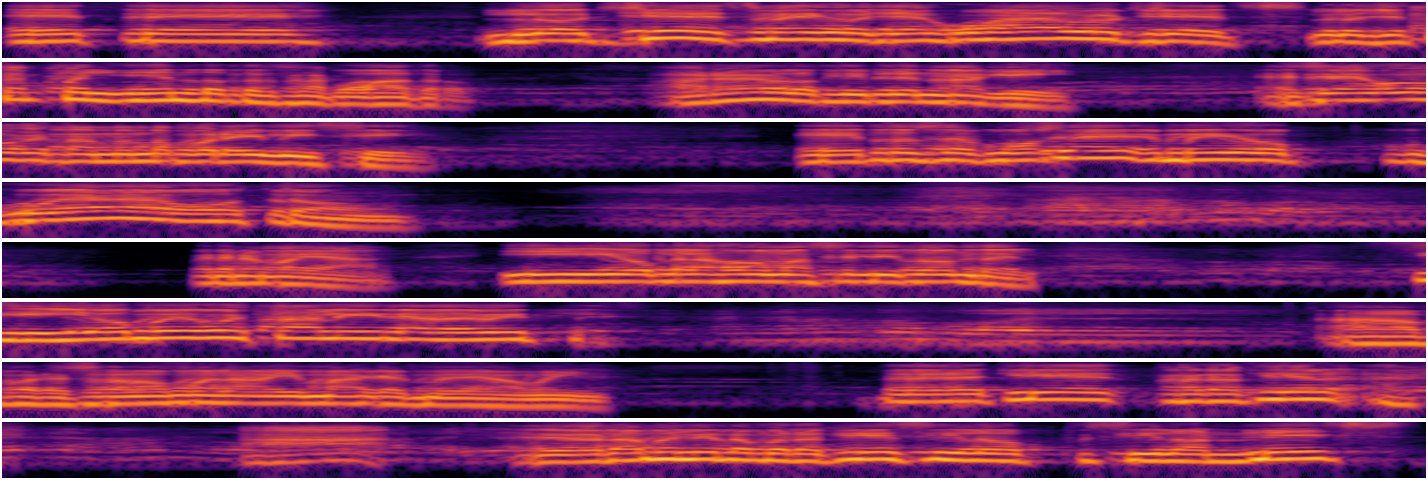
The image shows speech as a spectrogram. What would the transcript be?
Este, los Jets, me dijo, ya jugar a los Jets. Los Jets están perdiendo 3 a 4. Ahora lo estoy viendo aquí. Ese es el juego que están dando por ABC. Entonces puse, me dijo, juegan a Boston. Miren para allá. Y Oklahoma City Thunder. Si yo pego esta línea de 20. Ah, pero eso no fue la misma que el medio a mí. Pero que. Pero que. Ah, ahora me lindo, pero que si los, si los Knicks.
